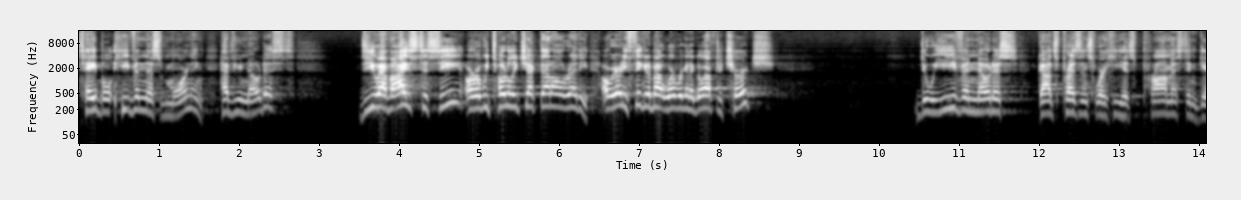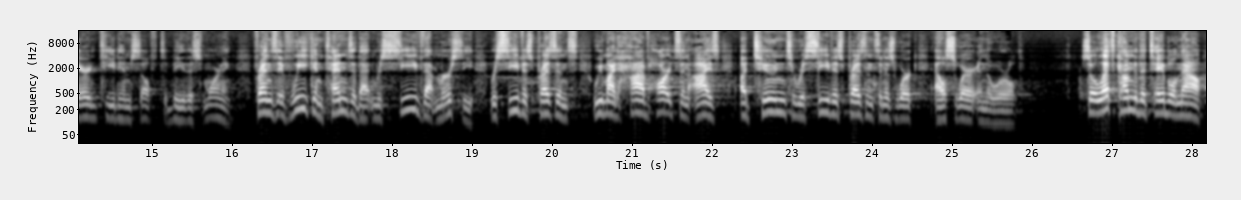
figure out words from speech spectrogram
table even this morning. Have you noticed? Do you have eyes to see, or are we totally checked out already? Are we already thinking about where we're going to go after church? Do we even notice God's presence where He has promised and guaranteed Himself to be this morning? Friends, if we can tend to that and receive that mercy, receive His presence, we might have hearts and eyes attuned to receive His presence and His work elsewhere in the world. So let's come to the table now.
